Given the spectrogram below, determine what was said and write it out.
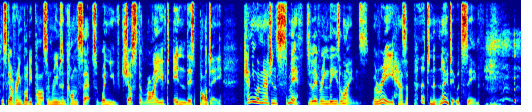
discovering body parts and rooms and concepts when you've just arrived in this body. Can you imagine Smith delivering these lines? Marie has a pertinent note, it would seem.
